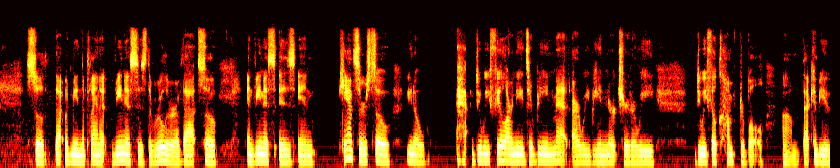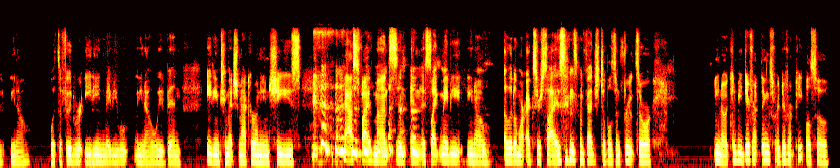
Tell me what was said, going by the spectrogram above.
So that would mean the planet Venus is the ruler of that. So, and Venus is in Cancer. So, you know, do we feel our needs are being met? Are we being nurtured? Are we, do we feel comfortable? Um, that can be, you know, with the food we're eating. Maybe, you know, we've been eating too much macaroni and cheese past five months and, and it's like maybe you know a little more exercise and some vegetables and fruits or you know, it can be different things for different people. So,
